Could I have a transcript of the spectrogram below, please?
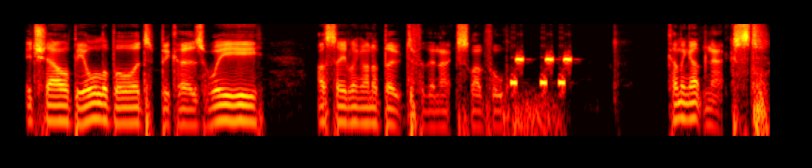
it shall be all aboard because we are sailing on a boat for the next level. Coming up next.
